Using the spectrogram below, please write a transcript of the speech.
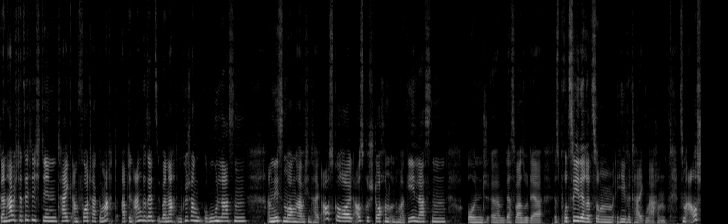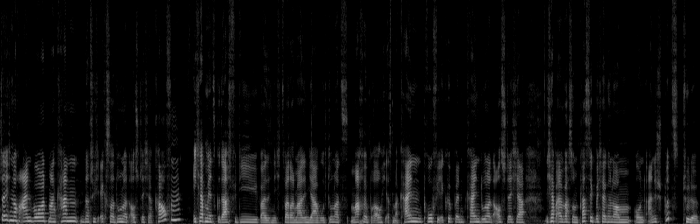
dann habe ich tatsächlich den Teig am Vortag gemacht, habe den angesetzt, über Nacht im Kühlschrank ruhen lassen. Am nächsten Morgen habe ich den Teig ausgerollt, ausgestochen und nochmal gehen lassen und ähm, das war so der, das Prozedere zum Hefeteig machen. Zum Ausstechen noch ein Wort. Man kann natürlich extra Donut-Ausstecher kaufen. Ich habe mir jetzt gedacht, für die, weiß ich nicht, zwei, drei Mal im Jahr, wo ich Donuts mache, brauche ich erstmal kein Profi-Equipment, keinen Donut-Ausstecher. Ich habe einfach so einen Plastikbecher genommen und eine Spritztülle.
